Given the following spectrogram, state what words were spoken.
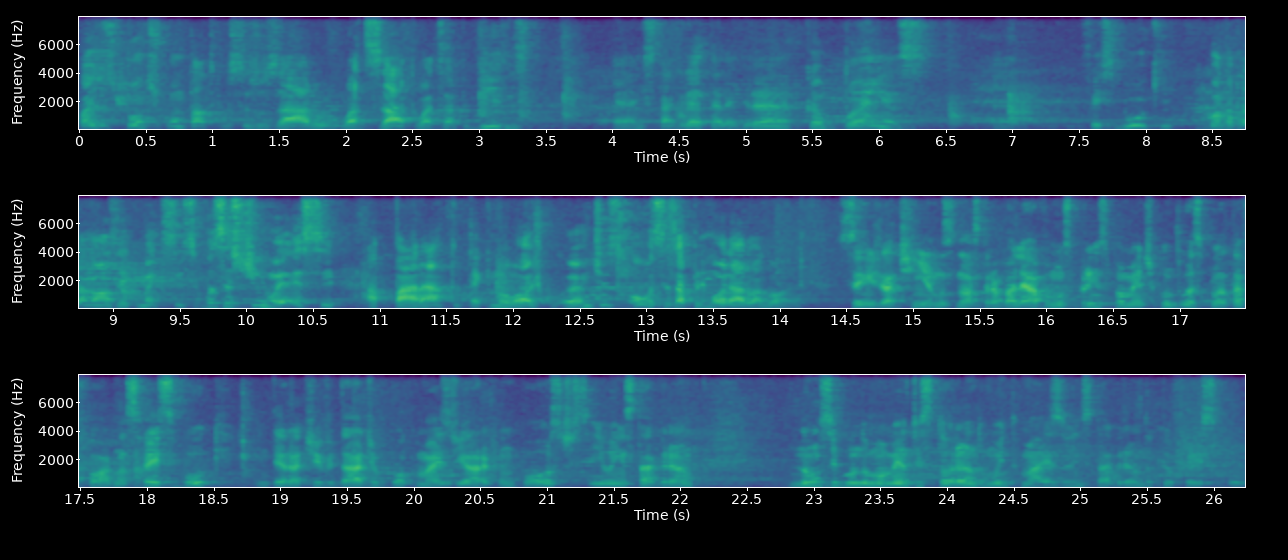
Quais os pontos de contato que vocês usaram? WhatsApp, WhatsApp Business, é, Instagram, Telegram, campanhas, é, Facebook. Conta para nós aí como é que vocês, vocês tinham esse aparato tecnológico antes ou vocês aprimoraram agora? Sim, já tínhamos. Nós trabalhávamos principalmente com duas plataformas, Facebook, interatividade um pouco mais diária com posts, e o Instagram, num segundo momento estourando muito mais o Instagram do que o Facebook.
